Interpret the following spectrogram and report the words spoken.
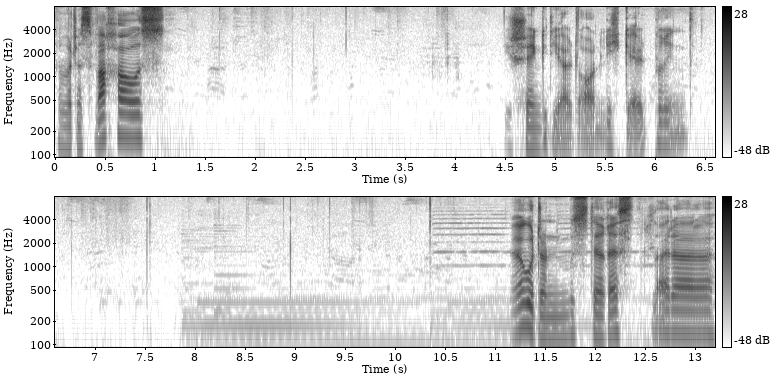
Haben wir das Wachhaus. Die Schenke, die halt ordentlich Geld bringt. Ja gut, dann muss der Rest leider...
